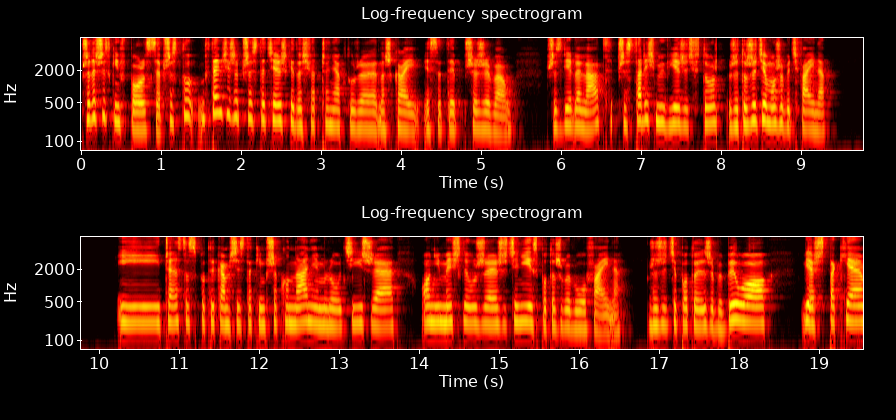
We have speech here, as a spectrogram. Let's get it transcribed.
przede wszystkim w Polsce, przez to, wydaje mi się, że przez te ciężkie doświadczenia, które nasz kraj niestety przeżywał przez wiele lat, przestaliśmy wierzyć w to, że to życie może być fajne. I często spotykam się z takim przekonaniem ludzi, że oni myślą, że życie nie jest po to, żeby było fajne. Że życie po to jest, żeby było, wiesz, takie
